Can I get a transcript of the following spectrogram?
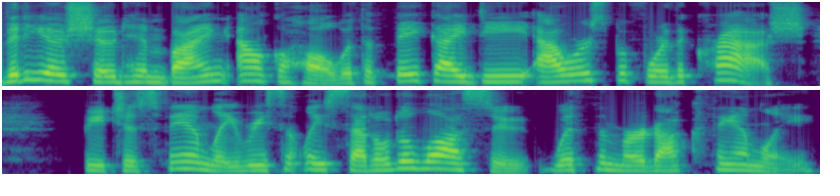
Video showed him buying alcohol with a fake ID hours before the crash. Beach's family recently settled a lawsuit with the Murdaugh family.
